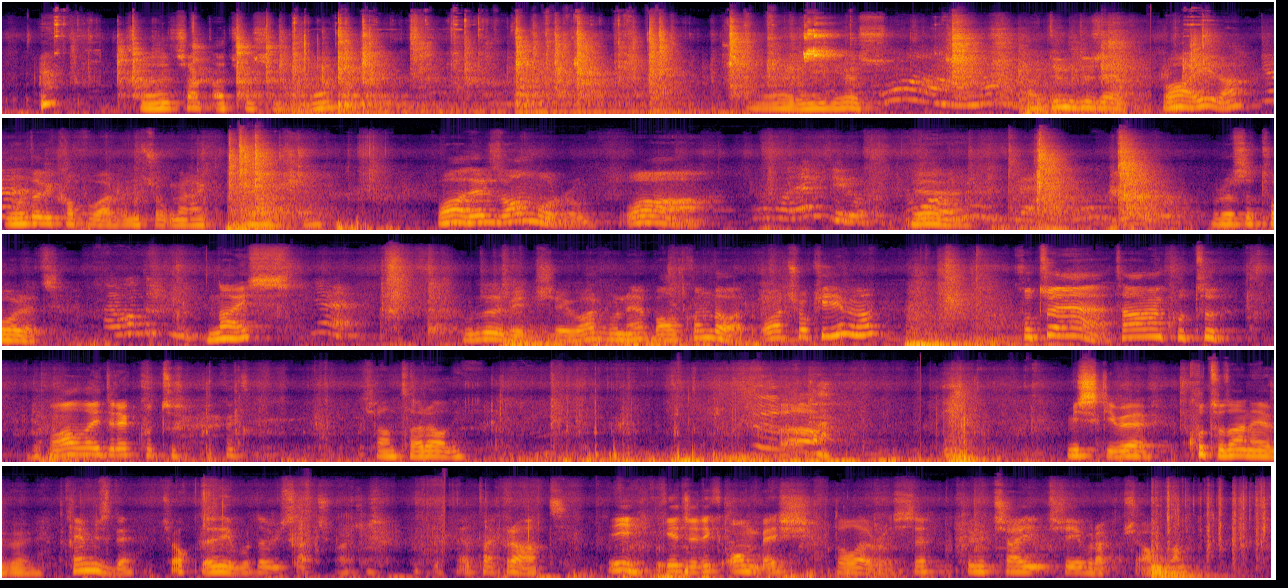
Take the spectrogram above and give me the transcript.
Sonra çat açıyorsun böyle. Ve evine giriyorsun. Ha, dümdüz ev. Vay iyi lan. Burada bir kapı var. Bunu çok merak ettim. Wow, there is one more room. Wow. Yeah. Burası tuvalet. I want to pee. Nice. Burada da bir şey var. Bu ne? Balkon da var. Oha çok iyi değil mi lan? Kutu he. Tamamen kutu. Vallahi direkt kutu. Çantarı alayım. Ah. Mis gibi ev. Kutudan ev böyle. Temiz de. Çok da değil. Burada bir saç var. Yatak rahat. İyi. Gecelik 15 dolar burası. Bir çay şeyi bırakmış ablam.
